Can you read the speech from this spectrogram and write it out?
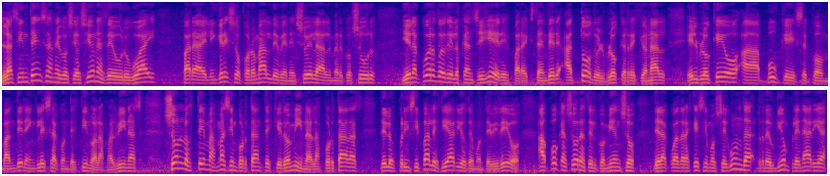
Las intensas negociaciones de Uruguay para el ingreso formal de Venezuela al Mercosur y el acuerdo de los cancilleres para extender a todo el bloque regional el bloqueo a buques con bandera inglesa con destino a las Malvinas son los temas más importantes que dominan las portadas de los principales diarios de Montevideo a pocas horas del comienzo de la 42 reunión plenaria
